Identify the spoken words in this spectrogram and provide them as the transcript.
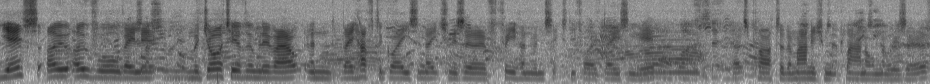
Yes, overall they live. Majority of them live out, and they have to graze the nature reserve 365 days a year. That's part of the management plan on the reserve.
